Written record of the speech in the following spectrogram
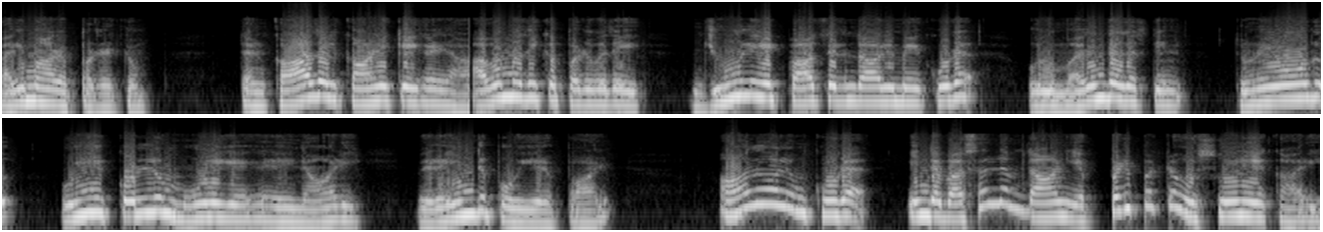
பரிமாறப்படட்டும். தன் காதல் காணிக்கைகள் அவமதிக்கப்படுவதை ஜூலியட் பார்த்திருந்தாலுமே கூட ஒரு மருந்தகத்தின் துணையோடு உயிர் கொள்ளும் மூலிகைகளை நாடி விரைந்து போயிருப்பாள். ஆனாலும் கூட இந்த வசந்தம் தான் எப்படிப்பட்ட ஒரு சூனியக்காரி?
